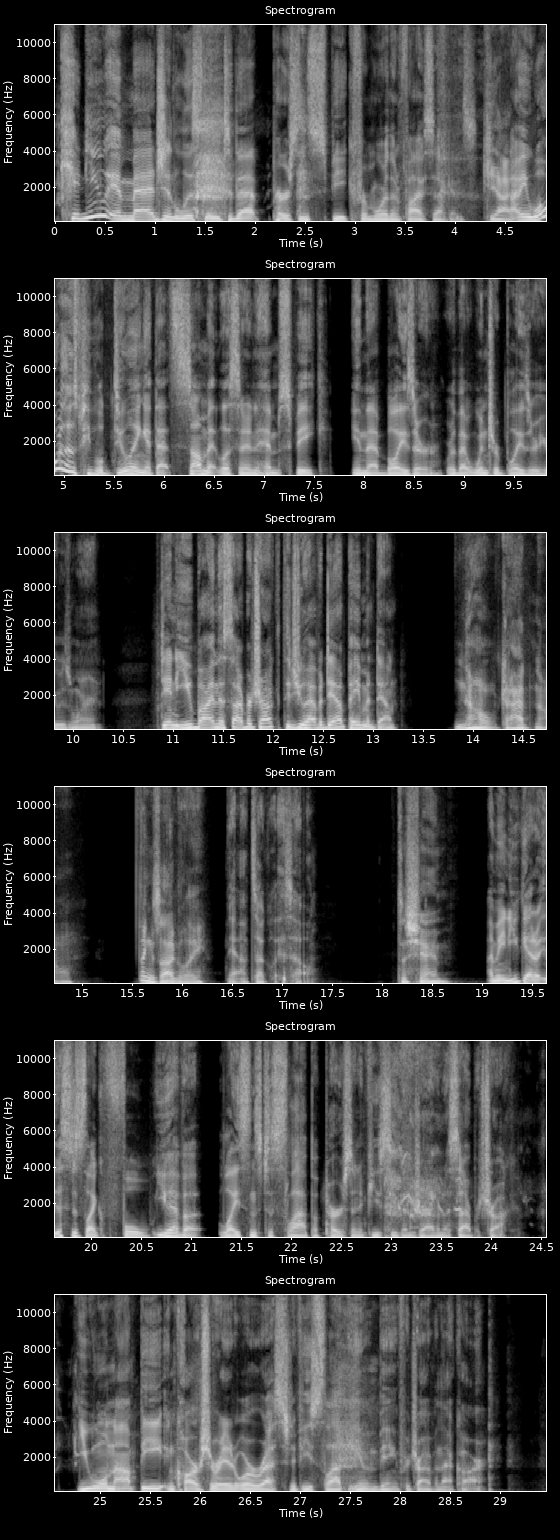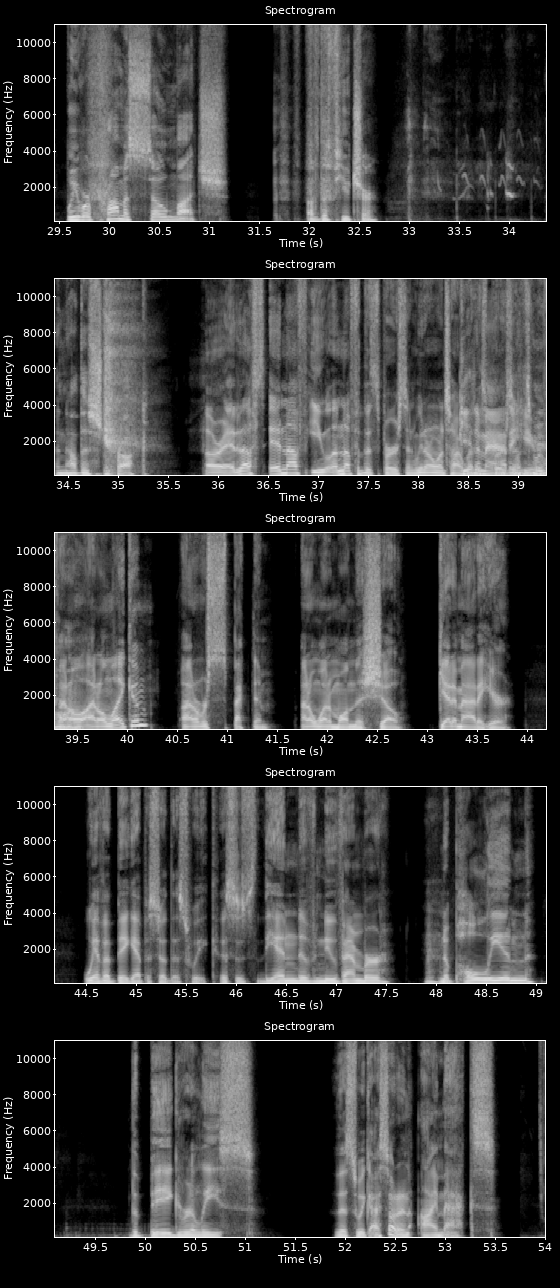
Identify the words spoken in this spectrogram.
Can you imagine listening to that person speak for more than five seconds? God. I mean, what were those people doing at that summit listening to him speak in that blazer or that winter blazer he was wearing? Danny, you buying the Cybertruck? Did you have a down payment down? no, God, no. Thing's ugly. Yeah, it's ugly as hell. It's a shame. I mean, you get a, this is like full. You have a license to slap a person if you see them driving a Cybertruck. You will not be incarcerated or arrested if you slap a human being for driving that car. We were promised so much of the future, and now this truck. All right, enough, enough, enough of this person. We don't want to talk Get about this him outta person. here. Let's move I don't. I don't like him. I don't respect him. I don't want him on this show. Get him out of here. We have a big episode this week. This is the end of November. Mhm. Napoleon, the big release this week. I saw it in IMAX.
